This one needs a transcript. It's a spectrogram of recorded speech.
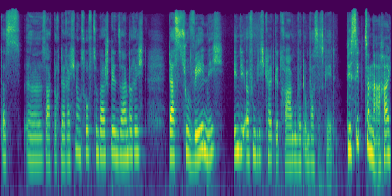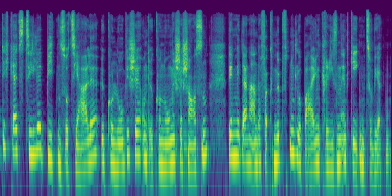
Das äh, sagt auch der Rechnungshof zum Beispiel in seinem Bericht, dass zu wenig in die Öffentlichkeit getragen wird, um was es geht. Die 17 Nachhaltigkeitsziele bieten soziale, ökologische und ökonomische Chancen, den miteinander verknüpften globalen Krisen entgegenzuwirken.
